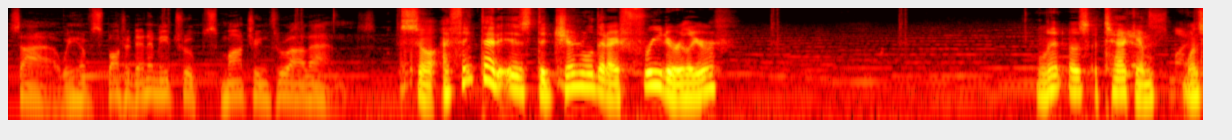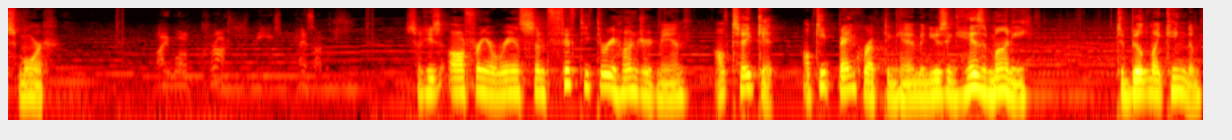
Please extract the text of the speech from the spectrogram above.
Sire, we have spotted enemy troops marching through our lands. So I think that is the general that I freed earlier. Let us attack him Yes, my once more. I will crush these peasants. So he's offering a ransom 5300 man. I'll take it. I'll keep bankrupting him and using his money to build my kingdom.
